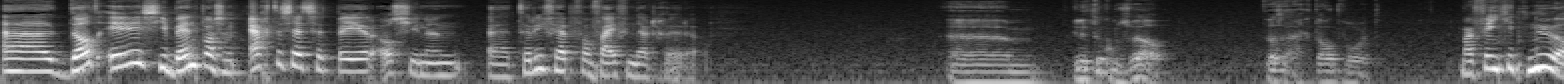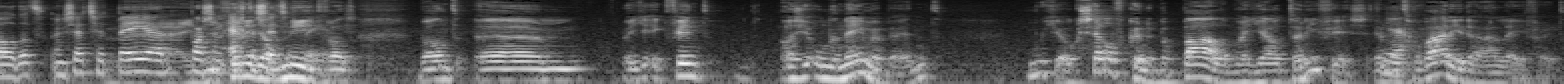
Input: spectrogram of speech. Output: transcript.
Eh, dat is, je bent pas een echte ZZP'er als je een eh, tarief hebt van 35 euro. Ehm, in de toekomst wel. Dat is eigenlijk het antwoord. Maar vind je het nu al dat een ZZP'er Nee, pas een vind echte ik dat ZZP'er niet. is? Want, want ehm, weet je, ik vind als je ondernemer bent, moet je ook zelf kunnen bepalen wat jouw tarief is en Ja. wat voor waarde je daaraan levert.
